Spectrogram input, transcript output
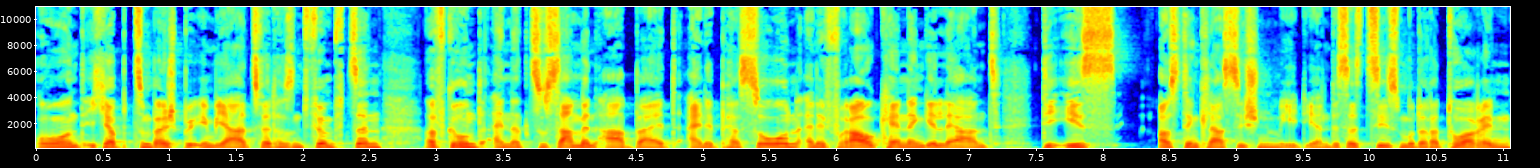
Und ich habe zum Beispiel im Jahr 2015 aufgrund einer Zusammenarbeit eine Person, eine Frau kennengelernt, die ist aus den klassischen Medien. Das heißt, sie ist Moderatorin,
